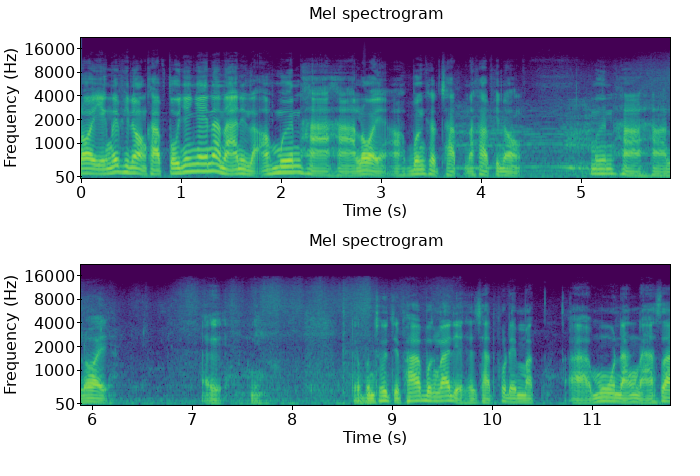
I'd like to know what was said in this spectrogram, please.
ลอยเองนะพี่น้องครับ ตัวใหญ่ๆหน้าหนาๆนี่แหละเอามื่นหาหาลอยอะเบิ้งชัดๆนะครับพี่น้องมื่นหาหาลอยเออนี่เดี๋ยวบรรทุกจะพาเบิ้งรายละเอียดชัดๆผู้ใดมักอ่าหมูหนังหนาซา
